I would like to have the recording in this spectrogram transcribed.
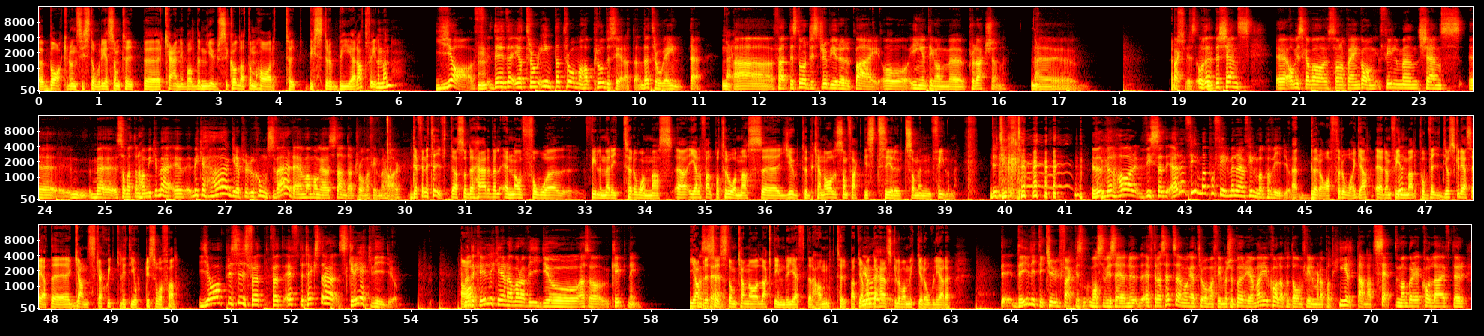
eh, bakgrundshistoria som typ eh, Cannibal the Musical. Att de har typ distribuerat filmen. Ja, f- det, det, jag tror inte att Troma har producerat den. Det tror jag inte. Nej. Eh, för att det står distributed by och ingenting om eh, production. Nej. Eh, faktiskt. Och det, det känns, eh, om vi ska vara sådana på en gång, filmen känns eh, som att den har mycket, med, eh, mycket högre produktionsvärde än vad många standard traumafilmer har. Definitivt. Alltså det här är väl en av få filmer i Tromas, eh, i alla fall på Tromas eh, YouTube-kanal som faktiskt ser ut som en film. Den har vissa, är den filmad på film eller är den filmad på video? Bra fråga. Är den filmad på video skulle jag säga att det är ganska skickligt gjort i så fall. Ja, precis. För att, för att eftertexterna skrek video. Ja, Men det kan ju lika gärna vara video, alltså klippning. ja precis. De kan ha lagt in det i efterhand. Typ att ja, Ja, men det här ja. skulle vara mycket roligare. Det, det är ju lite kul faktiskt, måste vi säga. Nu, efter att ha sett så här många traumafilmer så börjar man ju kolla på de filmerna på ett helt annat sätt. Man börjar kolla efter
